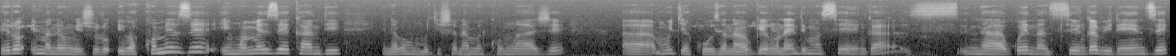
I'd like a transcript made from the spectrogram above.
Rero imana yo mu ijoro ibakomeze inkomeze kandi inabaha umugisha namwe ko mwaje. Ah, mujya kuza nababwiye ngo nari ndimo nsenga ntabwo wenda nsenga birenze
